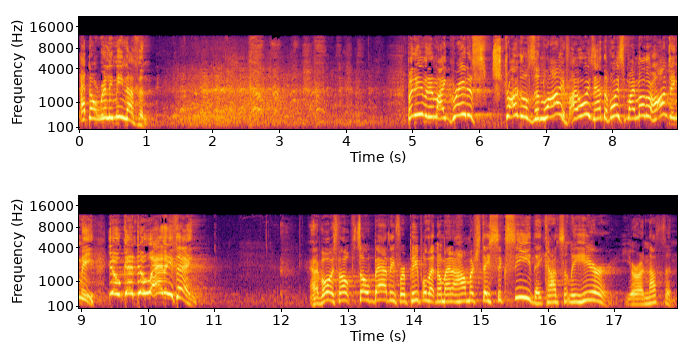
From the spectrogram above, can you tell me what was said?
that don't really mean nothing. but even in my greatest struggles in life, I always had the voice of my mother haunting me. You can do anything. And I've always felt so badly for people that no matter how much they succeed, they constantly hear, You're a nothing.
